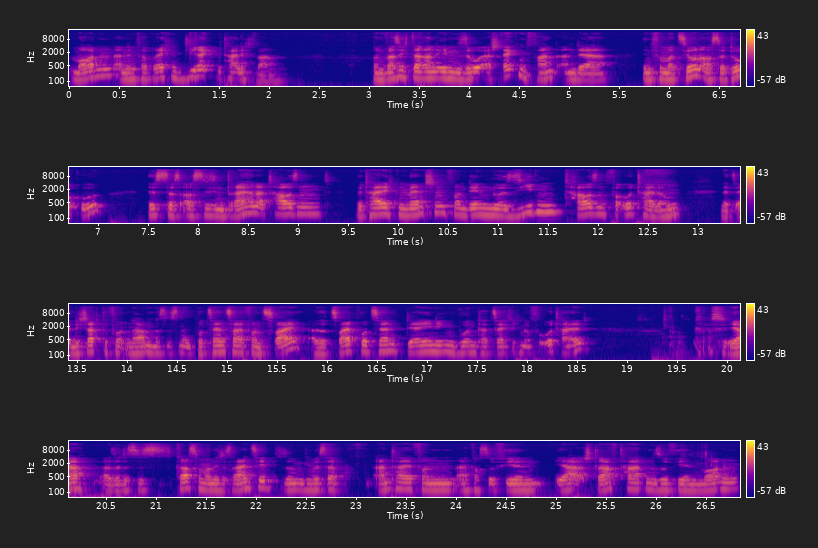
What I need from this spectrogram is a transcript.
Morden, an den Verbrechen direkt beteiligt waren. Und was ich daran eben so erschreckend fand an der Information aus der Doku, ist, dass aus diesen 300.000 beteiligten Menschen, von denen nur 7.000 Verurteilungen letztendlich stattgefunden haben, das ist eine Prozentzahl von zwei, also zwei Prozent derjenigen wurden tatsächlich nur verurteilt. Krass. Ja, also das ist krass, wenn man sich das reinzieht, so ein gewisser Anteil von einfach so vielen ja, Straftaten, so vielen Morden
